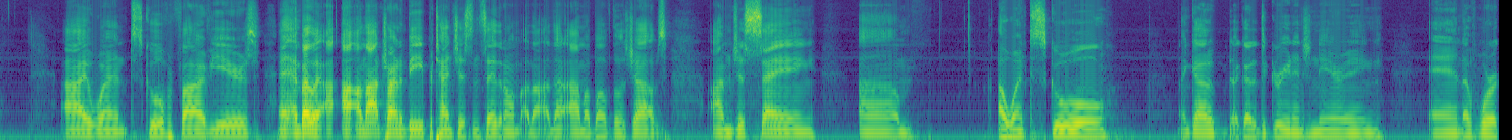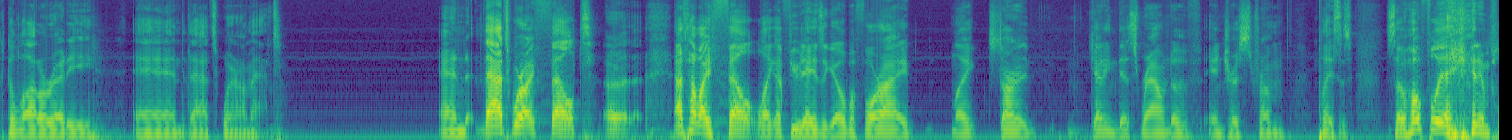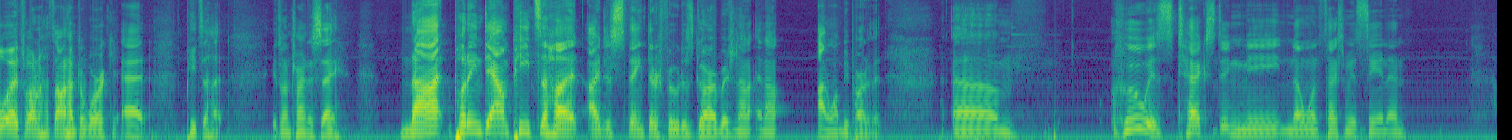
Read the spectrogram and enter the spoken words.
I went to school for five years, and, and by the way, I, am not trying to be pretentious and say that I'm that I'm above those jobs. I'm just saying, um, I went to school, I got a I got a degree in engineering, and I've worked a lot already, and that's where I'm at. And that's where I felt. Uh, that's how I felt like a few days ago before I like started getting this round of interest from places. So hopefully I get employed so I don't, have to work at Pizza Hut. Is what I'm trying to say. Not putting down Pizza Hut. I just think their food is garbage, and I, and I, I don't want to be part of it. Um, who is texting me? No one's texting me. It's CNN.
